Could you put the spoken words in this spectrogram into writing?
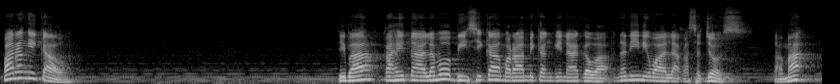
Parang ikaw. Diba? Kahit na alam mo, busy ka, marami kang ginagawa, naniniwala ka sa Diyos. Tama?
